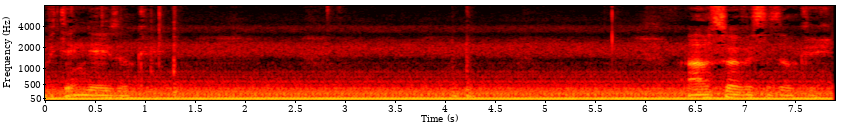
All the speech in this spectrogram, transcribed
everything is okay. Our service is okay.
